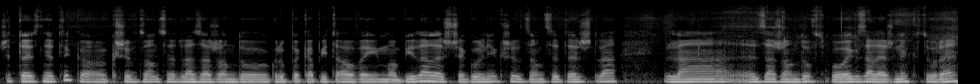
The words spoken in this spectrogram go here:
Czy to jest nie tylko krzywdzące dla zarządu grupy kapitałowej Mobil, ale szczególnie krzywdzące też dla, dla zarządów spółek zależnych, które,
